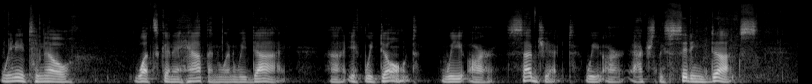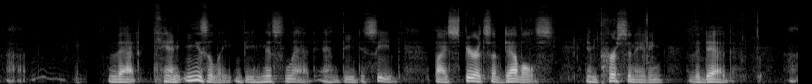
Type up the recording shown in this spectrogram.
We need to know what's going to happen when we die. Uh, if we don't, we are subject, we are actually sitting ducks uh, that can easily be misled and be deceived by spirits of devils impersonating the dead. Uh,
